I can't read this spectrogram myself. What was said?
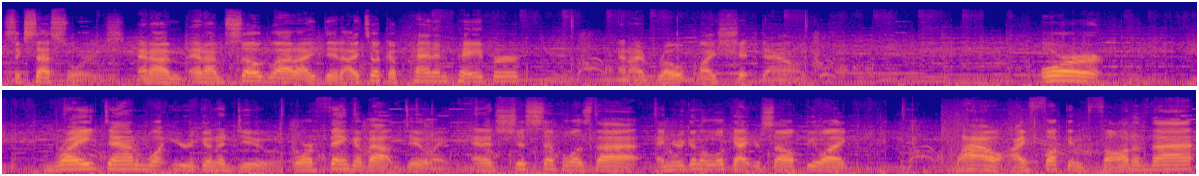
success stories, and I'm and I'm so glad I did. I took a pen and paper, and I wrote my shit down. Or write down what you're gonna do or think about doing, and it's just simple as that. And you're gonna look at yourself, be like, "Wow, I fucking thought of that."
